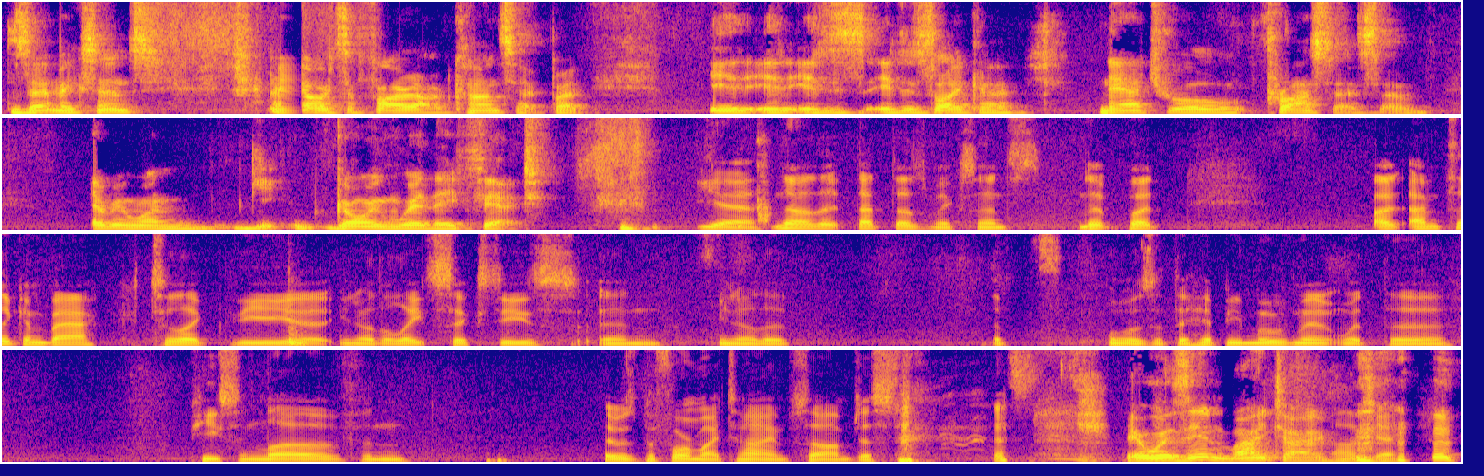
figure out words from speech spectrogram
Does that make sense? I know it's a far out concept, but it, it is it is like a natural process of everyone going where they fit. yeah, no, that that does make sense. But I, am thinking back to like the uh, you know the late '60s and you know the the what was it the hippie movement with the peace and love and it was before my time, so I'm just it was in my time. okay,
